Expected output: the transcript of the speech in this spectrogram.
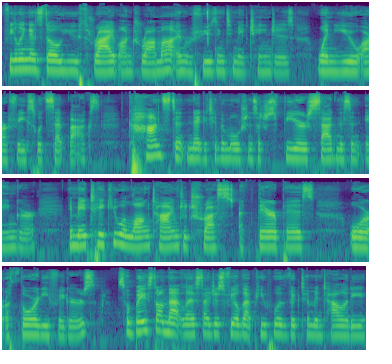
feeling as though you thrive on drama and refusing to make changes when you are faced with setbacks, constant negative emotions such as fear, sadness, and anger. It may take you a long time to trust a therapist or authority figures. So, based on that list, I just feel that people with victim mentality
